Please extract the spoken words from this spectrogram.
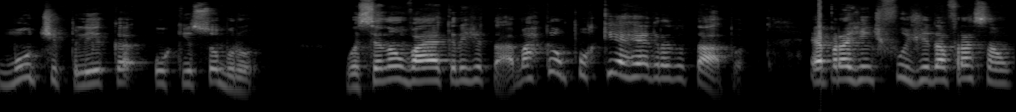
multiplica o que sobrou. Você não vai acreditar. Marcão, por que a regra do tapa? É para a gente fugir da fração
